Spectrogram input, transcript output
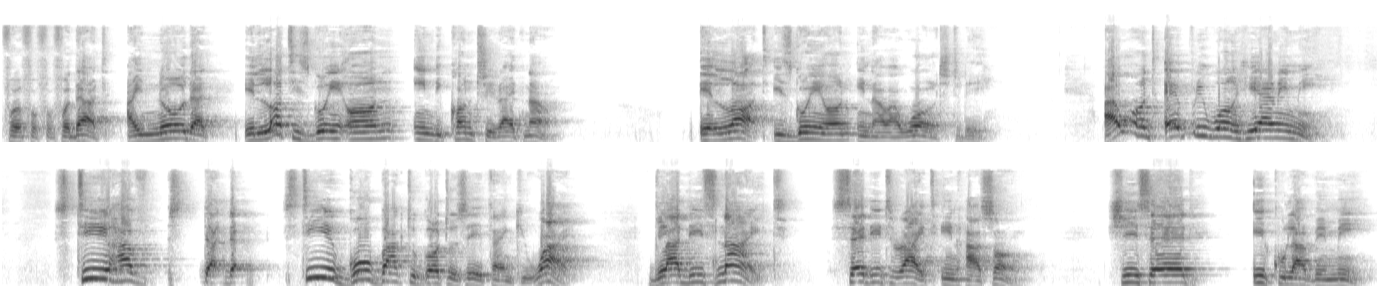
for, for, for, for that. I know that a lot is going on in the country right now. A lot is going on in our world today. I want everyone hearing me still have that, that still go back to God to say thank you. Why? Gladys Knight said it right in her song. She said, It could have been me.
